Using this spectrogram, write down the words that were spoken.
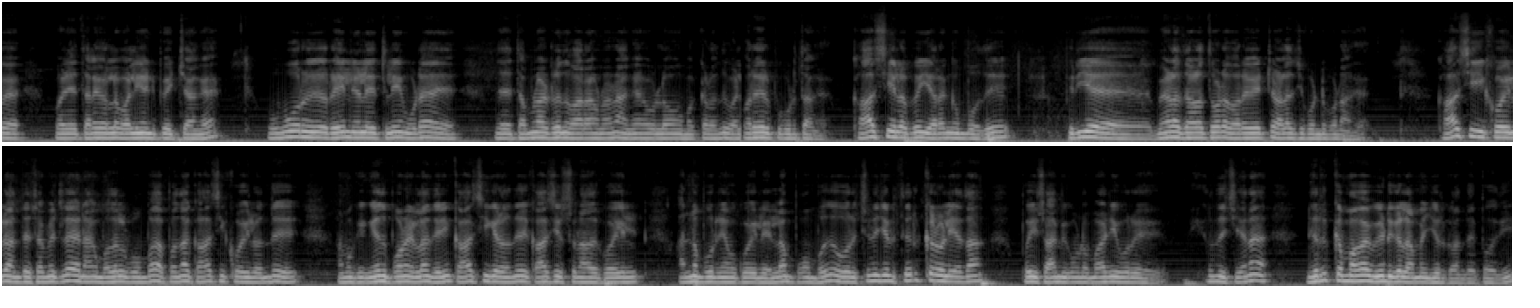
வழி தலைவர்லாம் வழி அனுப்பி வச்சாங்க. ஒவ்வொரு ரயில் நிலையத்துலேயும் கூட இந்த தமிழ்நாட்டிலேருந்து வராங்கன்னா அங்கே உள்ளவங்க மக்கள் வந்து வ- வரவேற்பு கொடுத்தாங்க. காசியில் போய் இறங்கும்போது பெரிய மேளதாளத்தோடு வரவேற்று அழைச்சி கொண்டு போனாங்க. காசி கோயில் அந்த சமயத்தில் நாங்கள் முதல்ல போகும்போது அப்போ தான் காசி கோயில் வந்து நமக்கு இங்கேருந்து போன எல்லாம் தெரியும். காசிகளை வந்து காசி விஸ்வநாதர் கோயில் அன்னபூர்ணியம் கோயில் எல்லாம் போகும்போது ஒரு சின்ன சின்ன தெருக்கள் வழியாக தான் போய் சாமி கும்பிட மாதிரி ஒரு இருந்துச்சு. ஏன்னா நெருக்கமாக வீடுகள் அமைஞ்சிருக்கும் அந்த பகுதி.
